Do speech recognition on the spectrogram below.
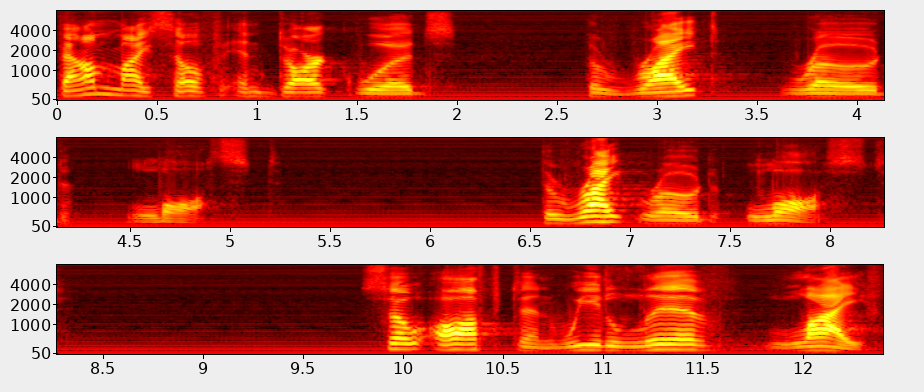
found myself in dark woods, the right road lost. The right road lost. So often we live life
